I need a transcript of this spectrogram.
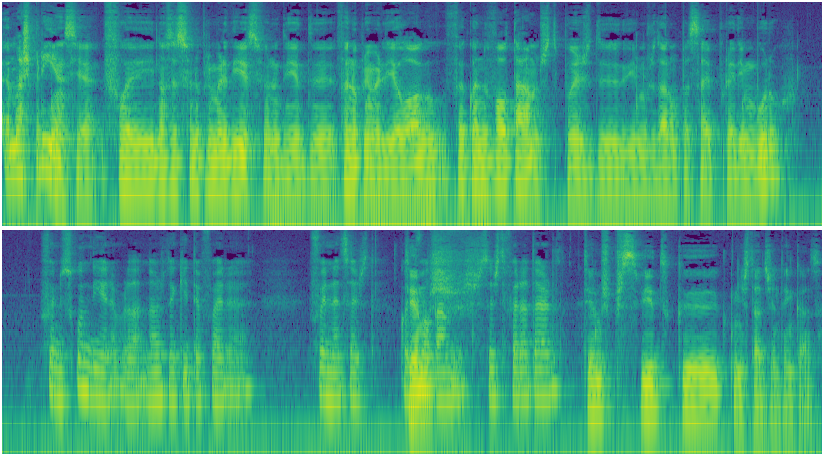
A má experiência foi, não sei se foi no primeiro dia, se foi no dia de. Foi no primeiro dia logo, foi quando voltámos, depois de irmos dar um passeio por Edimburgo. Foi no segundo dia, na verdade, nós na quinta-feira, foi na sexta, quando Temos- voltámos sexta-feira à tarde. termos percebido que, que tinha estado gente em casa.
